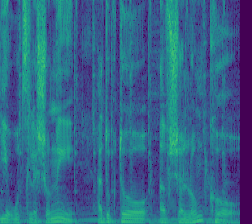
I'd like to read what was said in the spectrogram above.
ייעוץ לשוני הדוקטור אבשלום קור.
